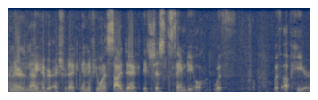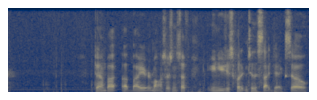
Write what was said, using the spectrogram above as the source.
And there, now you have your extra deck, and if you want a side deck, it's just the same deal with, with up here, down by up by your monsters and stuff, and you just put it into the side deck. So,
